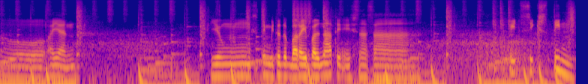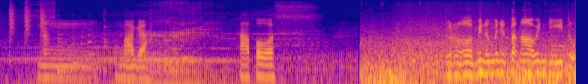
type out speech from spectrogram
So, ayan yung estimated of arrival natin is nasa 8.16 ng umaga. Tapos grabe naman yung tanawin dito.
